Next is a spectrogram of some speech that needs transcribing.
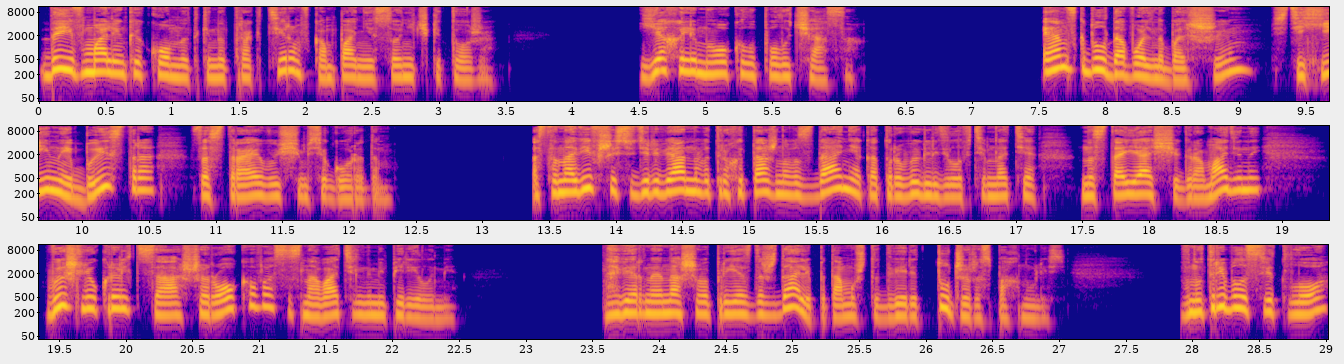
Да и в маленькой комнатке над трактиром в компании Сонечки тоже. Ехали мы около получаса. Энск был довольно большим, стихийно и быстро застраивающимся городом. Остановившись у деревянного трехэтажного здания, которое выглядело в темноте настоящей громадиной, вышли у крыльца, широкого, с основательными перилами. Наверное, нашего приезда ждали, потому что двери тут же распахнулись. Внутри было светло,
